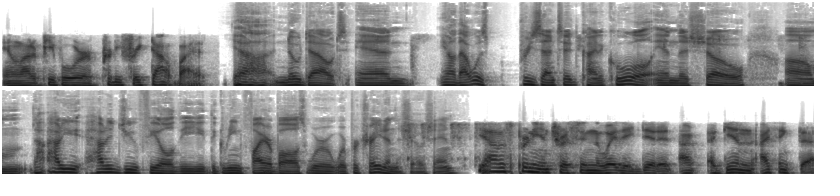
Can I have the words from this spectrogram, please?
and a lot of people were pretty freaked out by it. Yeah, no doubt. And you know that was presented kind of cool in the show. Um, how do you how did you feel the the green fireballs were were portrayed in the show, Shane? Yeah, it was pretty interesting the way they did it. I, again, I think the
